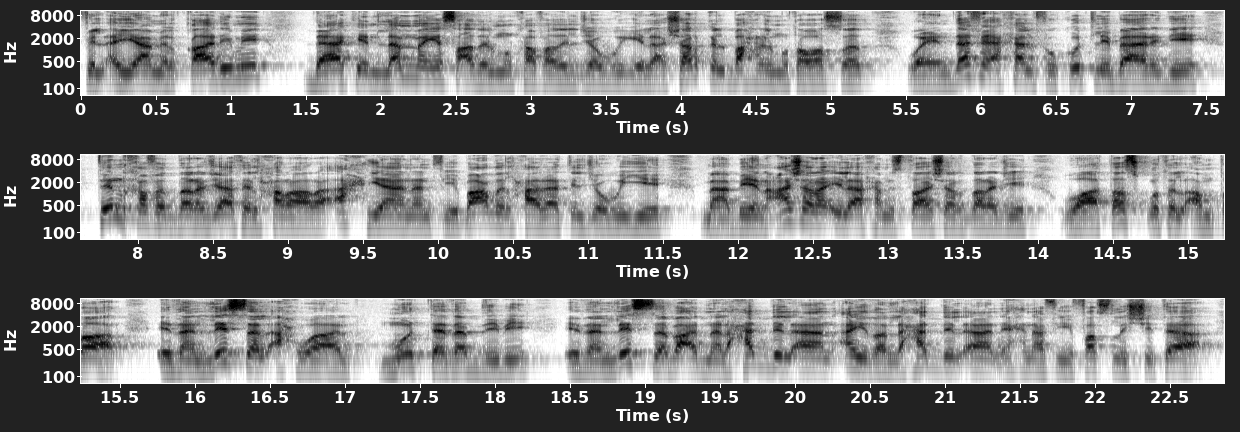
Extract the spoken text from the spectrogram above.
في الأيام القادمة لكن لما يصعد المنخفض الجوي إلى شرق البحر المتوسط ويندفع خلفه كتلة باردة تنخفض درجات الحرارة أحيانا في بعض الحالات الجوية ما بين 10 إلى 15 درجة وتسقط الأمطار. إذا لسه الأحوال متذبذبة. إذا لسه بعدنا لحد الآن أيضا لحد الآن إحنا في فصل الشتاء.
